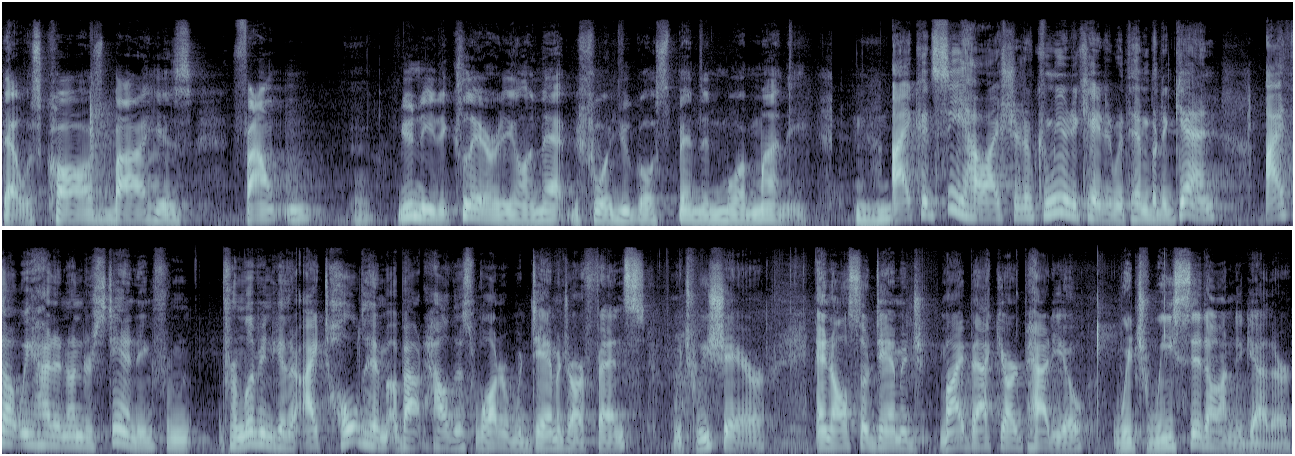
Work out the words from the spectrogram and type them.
that was caused by his fountain? You needed clarity on that before you go spending more money. Mm-hmm. I could see how I should have communicated with him, but again, I thought we had an understanding from, from living together. I told him about how this water would damage our fence, which we share, and also damage my backyard patio, which we sit on together.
